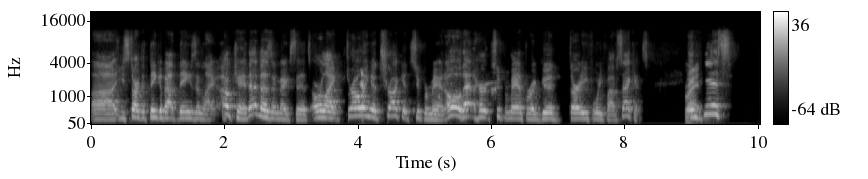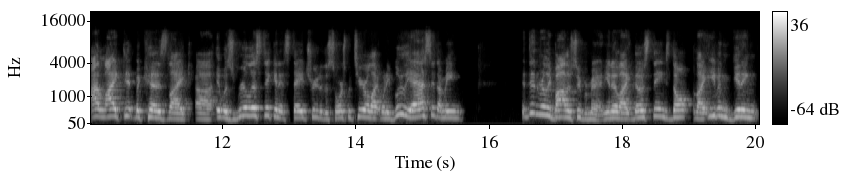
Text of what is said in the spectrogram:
uh, you start to think about things and like, okay, that doesn't make sense. Or like throwing a truck at Superman. Oh, that hurt Superman for a good 30, 45 seconds. Right. And this, I liked it because like uh, it was realistic and it stayed true to the source material. Like when he blew the acid, I mean, it didn't really bother Superman. You know, like those things don't like even getting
